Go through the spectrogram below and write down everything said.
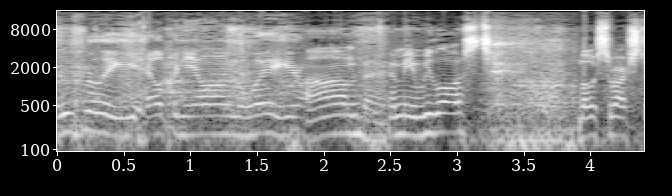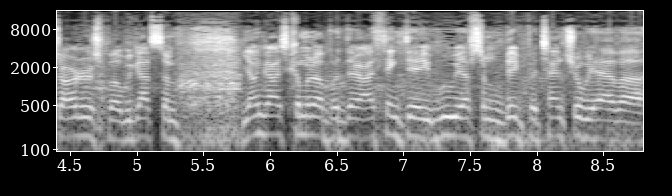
who's really helping you along the way here? Um, I mean, we lost most of our starters, but we got some young guys coming up. But there, I think they we have some big potential. We have uh,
